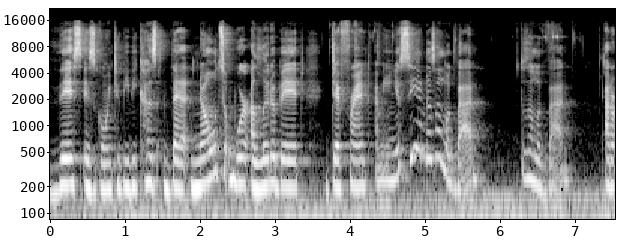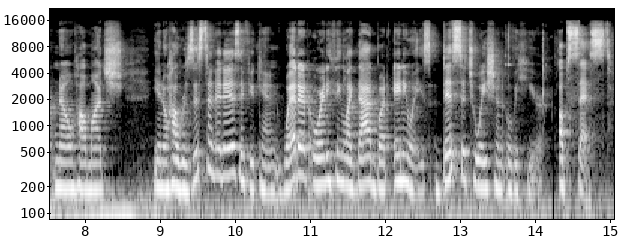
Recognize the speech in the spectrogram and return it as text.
this is going to be because the notes were a little bit different. I mean, you see, it doesn't look bad. Doesn't look bad. I don't know how much you know how resistant it is if you can wet it or anything like that. But anyways this situation over here obsessed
